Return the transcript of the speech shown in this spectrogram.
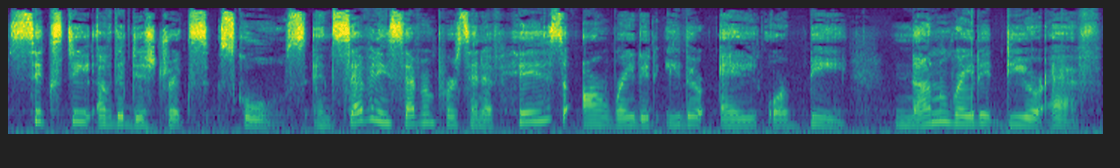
60 of the district's schools, and 77% of his are rated either A or B, none rated D or F.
